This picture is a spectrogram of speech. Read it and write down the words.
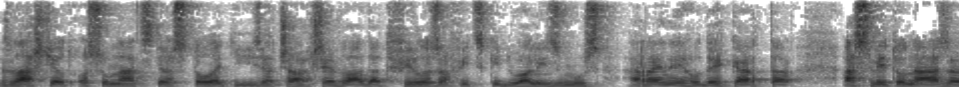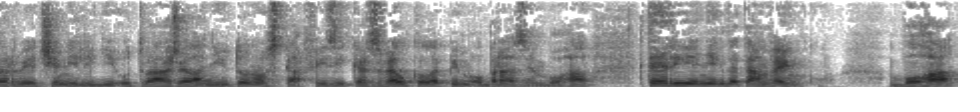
Zvláště od 18. století začal převládat filozofický dualismus Reného Descarta a světonázor většiny lidí utvářela newtonovská fyzika s velkolepým obrazem Boha, který je někde tam venku. Boha,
